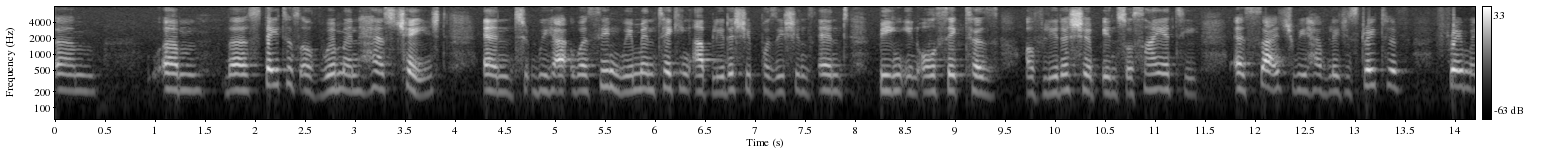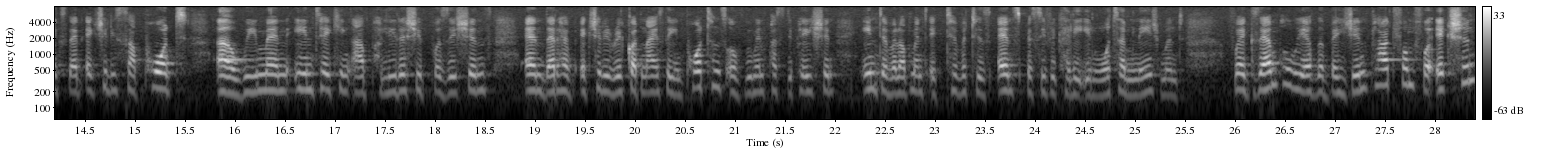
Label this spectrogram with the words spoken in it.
um, um, the status of women has changed and we are seeing women taking up leadership positions and being in all sectors of leadership in society. As such, we have legislative frameworks that actually support uh, women in taking up leadership positions and that have actually recognized the importance of women participation in development activities and specifically in water management. For example, we have the Beijing Platform for Action,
